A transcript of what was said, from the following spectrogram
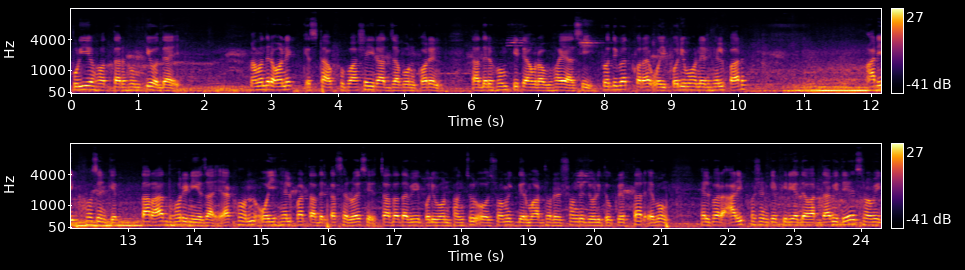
পুড়িয়ে হত্যার হুমকিও দেয়। আমাদের অনেক স্টাফ বাসেই রাত যাপন করেন। তাদের হুমকিতে আমরা ভয়ে আছি। প্রতিবাদ করায় ওই পরিবহনের হেল্পার আরিফ হোসেনকে তারা ধরে নিয়ে যায়। এখন ওই হেল্পার তাদের কাছে রয়েছে। চাঁদা দাবি, পরিবহন ভাঙচুর ও শ্রমিকদের মারধরের সঙ্গে জড়িত গ্রেপ্তার এবং হেল্পার আরিফ হোসেনকে ফিরিয়ে দেওয়ার দাবিতে শ্রমিক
